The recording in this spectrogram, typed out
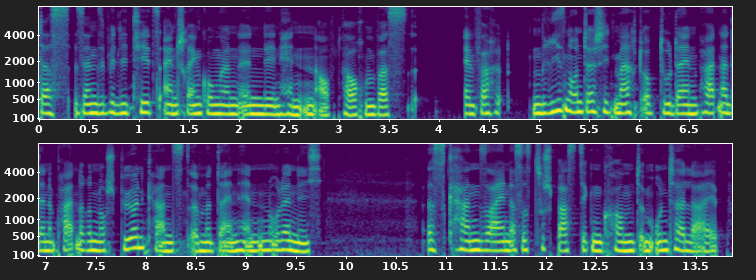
dass Sensibilitätseinschränkungen in den Händen auftauchen, was einfach einen Riesenunterschied macht, ob du deinen Partner, deine Partnerin noch spüren kannst äh, mit deinen Händen oder nicht. Es kann sein, dass es zu Spastiken kommt im Unterleib,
